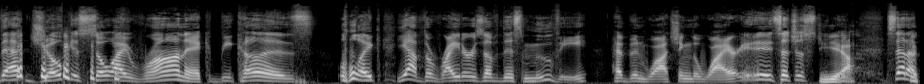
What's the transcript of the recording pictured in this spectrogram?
that joke is so ironic because like yeah the writers of this movie have been watching the wire. It's such a stupid Yeah. setup.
